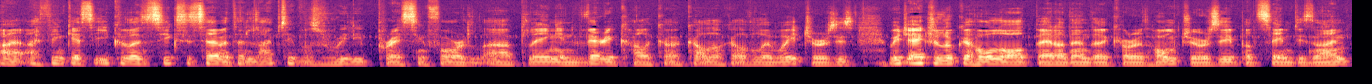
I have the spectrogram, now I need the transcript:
I, I, think gets equal in 67th, and Leipzig was really pressing forward, uh, playing in very colorful color, away jerseys, which actually look a whole lot better than the current home jersey, but same design.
